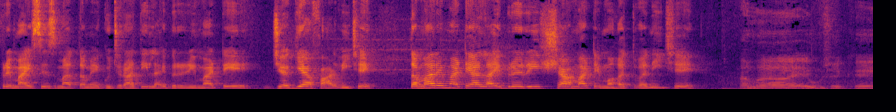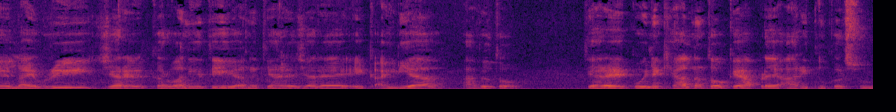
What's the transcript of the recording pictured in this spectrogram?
પ્રેમાઇસીસમાં તમે ગુજરાતી લાઇબ્રેરી માટે જગ્યા ફાળવી છે. તમારે માટે આ લાઇબ્રેરી શા માટે મહત્વની છે? આમાં એવું છે કે લાઇબ્રેરી જ્યારે કરવાની હતી અને ત્યારે જ્યારે એક આઈડિયા આવ્યો હતો ત્યારે કોઈને ખ્યાલ નહોતો કે આપણે આ રીતનું કરશું.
